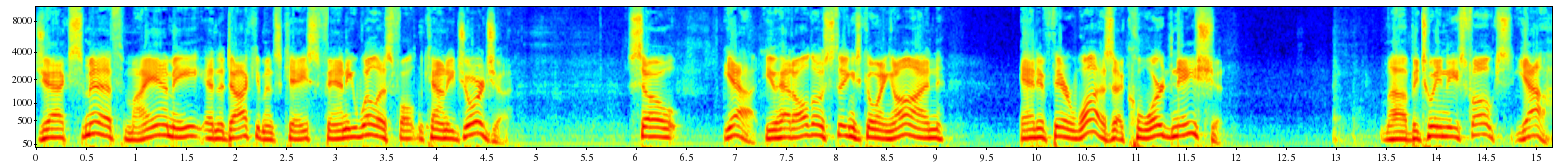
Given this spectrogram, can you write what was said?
Jack Smith, Miami, in the documents case, Fani Willis, Fulton County, Georgia. So, yeah, you had all those things going on. And if there was a coordination uh, between these folks, yeah,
